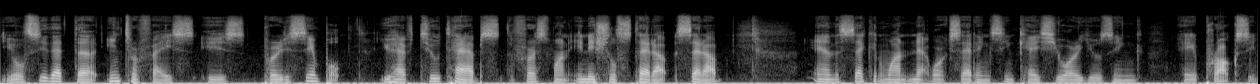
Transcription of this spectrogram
you'll see that the interface is pretty simple. You have two tabs. The first one initial setup, setup and the second one network settings in case you are using a proxy.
